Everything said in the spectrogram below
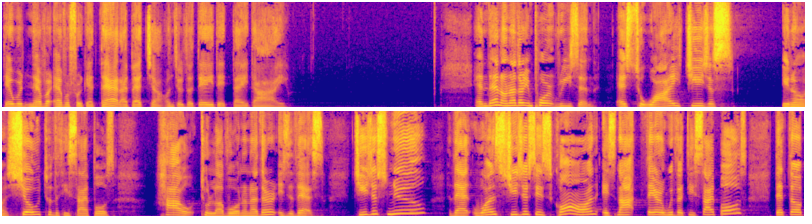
They would never ever forget that, I betcha, until the day that they die. And then another important reason as to why Jesus, you know, showed to the disciples how to love one another is this. Jesus knew that once Jesus is gone, it's not there with the disciples, that the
